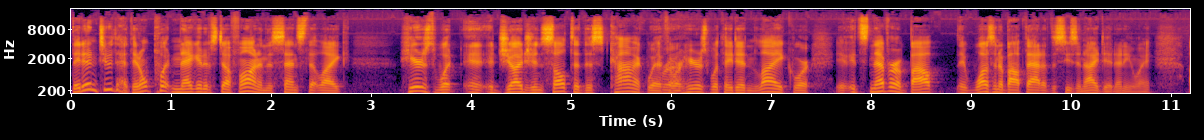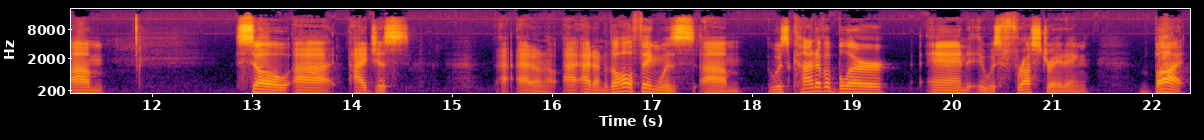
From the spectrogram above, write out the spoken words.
they didn't do that. They don't put negative stuff on in the sense that like here's what a a judge insulted this comic with or here's what they didn't like or it's never about it wasn't about that at the season i did anyway. Um, so uh, i just I, I don't know. I, I don't know. The whole thing was um, was kind of a blur, and it was frustrating. But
